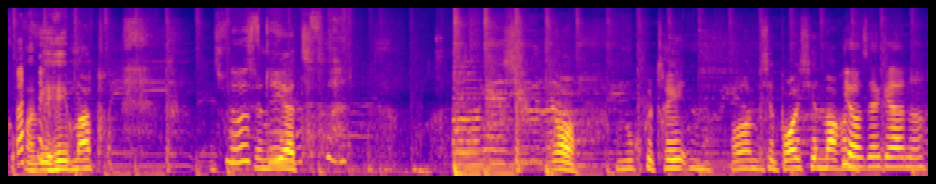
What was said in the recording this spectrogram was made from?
Guck mal, wir heben ab. Es funktioniert. So, genug getreten. Wollen wir ein bisschen Päuschen machen? Ja, sehr gerne.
